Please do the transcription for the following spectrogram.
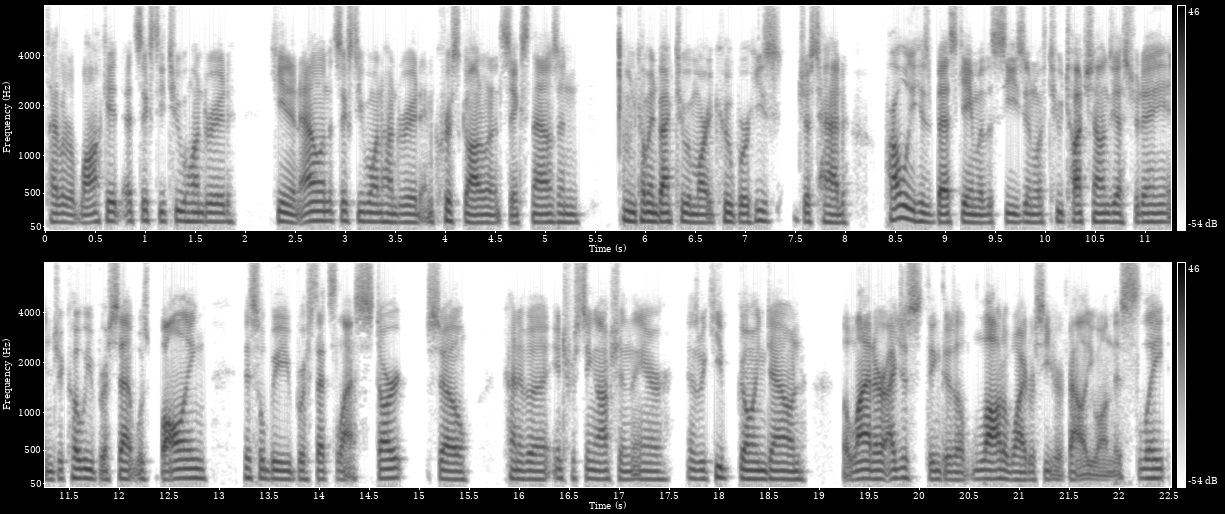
Tyler Lockett at 6,200, Keenan Allen at 6,100, and Chris Godwin at 6,000. I mean, coming back to Amari Cooper, he's just had probably his best game of the season with two touchdowns yesterday, and Jacoby Brissett was balling. This will be Brissett's last start, so kind of an interesting option there. As we keep going down the ladder, I just think there's a lot of wide receiver value on this slate.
